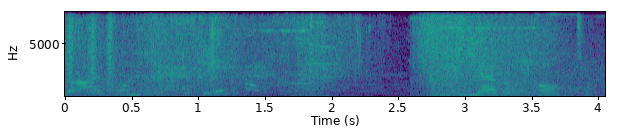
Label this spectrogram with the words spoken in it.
where I wanted to be. Never falter.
